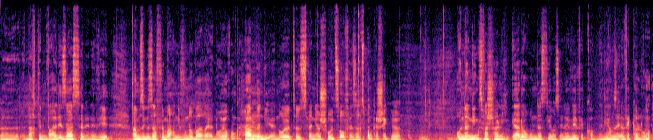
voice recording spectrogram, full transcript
äh, nach dem Wahldesaster in NRW, haben sie gesagt, wir machen die wunderbare Erneuerung, haben dann die erneuerte Svenja Schulze auf Ersatzbank geschickt. Ja. Und dann ging es wahrscheinlich eher darum, dass die aus NRW wegkommt. Ne? Die haben sie eher weggelobt,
